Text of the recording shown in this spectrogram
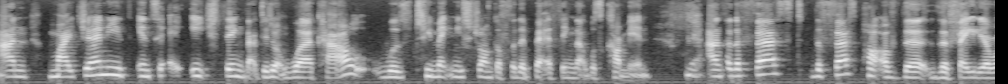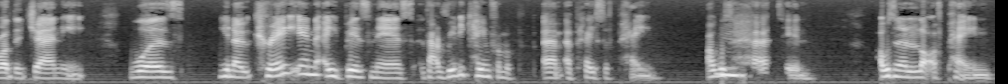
And my journey into each thing that didn't work out was to make me stronger for the better thing that was coming. Yeah. And so the first the first part of the the failure or the journey was, you know, creating a business that really came from a, um, a place of pain. I was mm. hurting. I was in a lot of pain.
